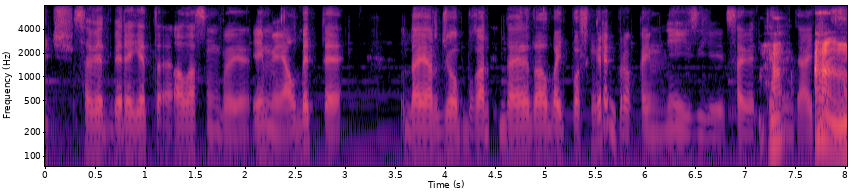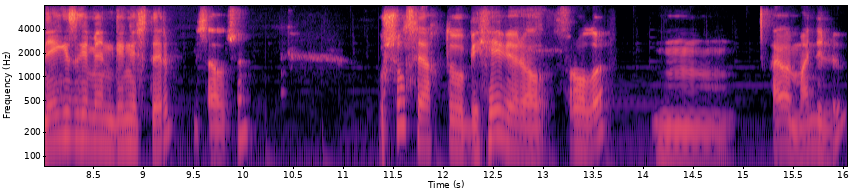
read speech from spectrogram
үч совет бере кете аласыңбы эми? Албетте даяр жооп буга даярдалбайт болушуң керек бирок эми негизги советтериңди айта негизги менин кеңештерим мисалы үчүн ушул сыяктуу behavioral суроолор аябай маанилүү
